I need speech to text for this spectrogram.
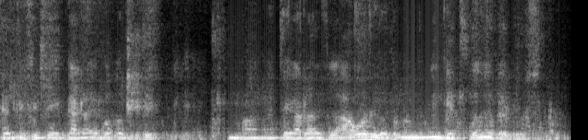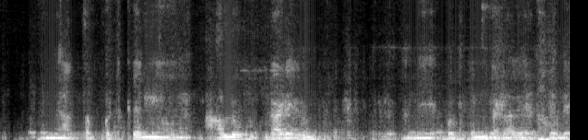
त्या दिवशी ते घड्याळ बघत होते. मग ते घड्याळ आवडलं होतं पण मी घेतलं नाही त्या दिवशी. मी आत्ता पटकन आलो गाडी घेऊन. आणि पटकन घड्याळ घेतलेले.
